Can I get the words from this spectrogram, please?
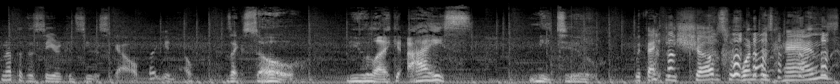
Not that the seer can see the scowl, but you know. It's like, so, you like ice? Me too. With that, he shoves one of his hands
